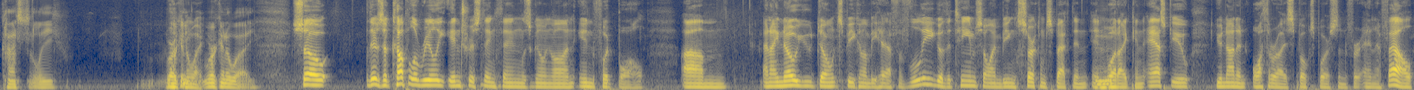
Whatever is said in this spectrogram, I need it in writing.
constantly Working looking- away. Working away. So there's a couple of really interesting things going on in football. Um, and I know you don't speak on behalf of the league or the team, so I'm being circumspect in, in what I can ask you. You're not an authorized spokesperson for NFL,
